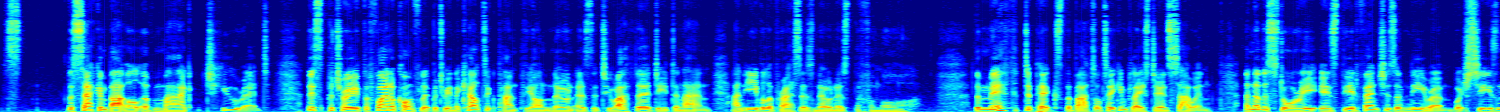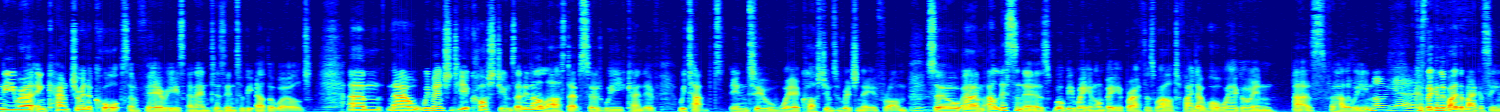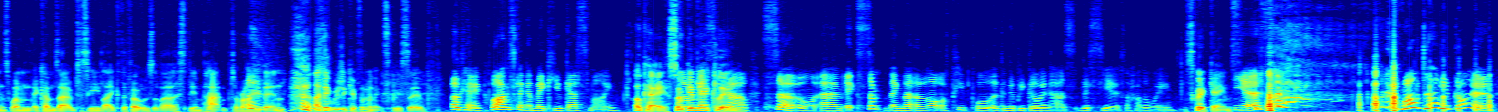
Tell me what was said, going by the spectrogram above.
the second battle of Mag Tuired. This portrayed the final conflict between the Celtic pantheon known as the Tuatha De Danann and evil oppressors known as the Fomor. The myth depicts the battle taking place during Samhain. Another story is The Adventures of Nera, which sees Nera encountering a corpse and fairies and enters into the other world. Um, now, we mentioned here costumes, and in our last episode, we kind of we tapped into where costumes originated from. So um, our listeners will be waiting on bated breath as well to find out what we're going as for Halloween. Oh yeah. Because they're going to buy the magazines when it comes out to see like the photos of us being packed arriving. I think we should give them an exclusive. Okay. Well, I was going to make you guess mine. Okay, so, give me a clue. now. So, um, it's something that a lot of people are going to be going as this year for Halloween. Squid Games. Yes. well done, you've got it.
